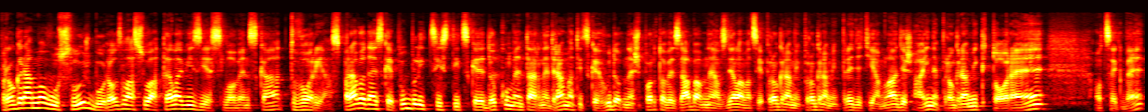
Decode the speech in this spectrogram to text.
Programovú službu rozhlasu a televízie Slovenska tvoria spravodajské, publicistické, dokumentárne, dramatické, hudobné, športové, zábavné a vzdelávacie programy, programy pre deti a mládež a iné programy, ktoré odsek B,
